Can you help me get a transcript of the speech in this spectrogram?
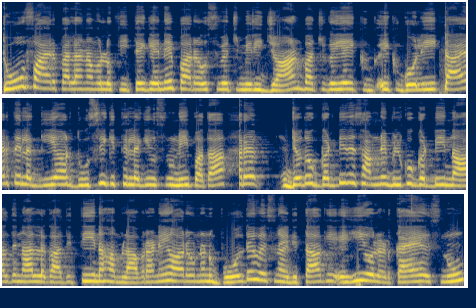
ਦੋ ਫਾਇਰ ਪਹਿਲਾਂ ਇਹਨਾਂ ਵੱਲੋਂ ਕੀਤੇ ਗਏ ਨੇ ਪਰ ਉਸ ਵਿੱਚ ਮੇਰੀ ਜਾਨ ਬਚ ਗਈ ਹੈ। ਇੱਕ ਇੱਕ ਗੋਲੀ ਟਾਇਰ ਤੇ ਲੱਗੀ ਹੈ ਔਰ ਦੂਸਰੀ ਕਿੱਥੇ ਲੱਗੀ ਉਸ ਨੂੰ ਨਹੀਂ ਪਤਾ। ਪਰ ਜਦੋਂ ਗੱਡੀ ਦੇ ਸਾਹਮਣੇ ਬਿਲਕੁਲ ਗੱਡੀ ਨਾਲ ਦੇ ਨਾਲ ਲਗਾ ਦਿੱਤੀ ਇਹਨਾਂ ਹਮਲਾਵਰਾਂ ਨੇ ਔਰ ਉਹਨਾਂ ਨੂੰ ਬੋਲਦੇ ਹੋਏ ਸੁਣਾਈ ਦਿੱਤਾ ਕਿ ਇਹੀ ਉਹ ਲੜਕਾ ਹੈ ਇਸ ਨੂੰ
